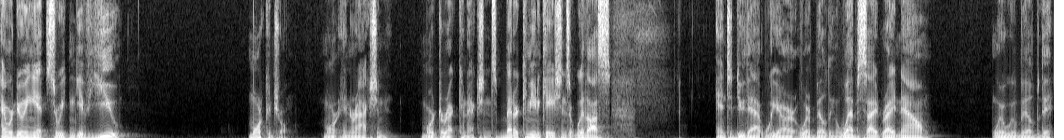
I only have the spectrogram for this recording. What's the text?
And we're doing it so we can give you more control, more interaction, more direct connections, better communications with us. And to do that, we are we're building a website right now where we'll be able to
